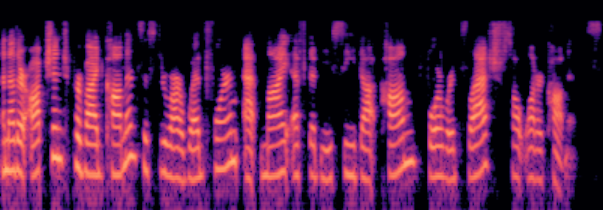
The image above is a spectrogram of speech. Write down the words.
Another option to provide comments is through our web form at myfwc.com forward slash saltwater comments.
